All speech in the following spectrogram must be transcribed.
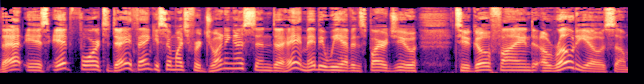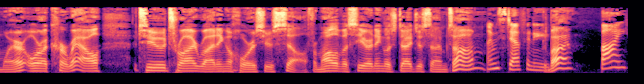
That is it for today. Thank you so much for joining us. And uh, hey, maybe we have inspired you to go find a rodeo somewhere or a corral to try riding a horse yourself. From all of us here at English Digest, I'm Tom. I'm Stephanie. Goodbye. Bye.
